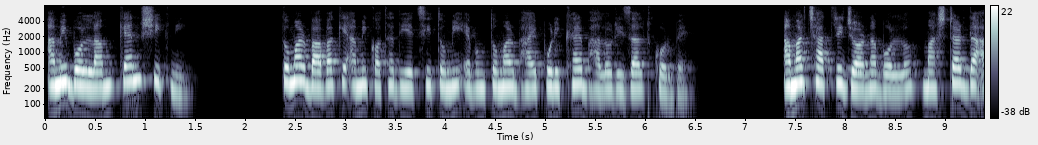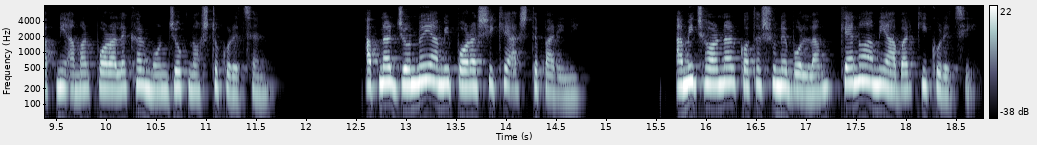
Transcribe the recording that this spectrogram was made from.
আমি বললাম, কেন শিখনি? তোমার বাবাকে আমি কথা দিয়েছি, তুমি এবং তোমার ভাই পরীক্ষায় ভালো রেজাল্ট করবে। আমার ছাত্রী জর্ণা বলল মাস্টারদা আপনি আমার পড়ালেখার মনযোগ নষ্ট করেছেন। আপনার জন্যই আমি পড়া শিখে আসতে পারিনি। আমি ঝর্ণার কথা শুনে বললাম, কেন আমি আবার কি করেছি?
